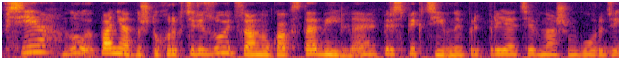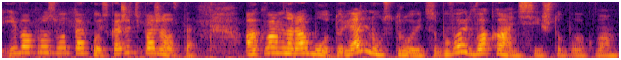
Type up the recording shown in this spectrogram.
Все, ну, понятно, что характеризуется оно как стабильное, перспективное предприятие в нашем городе. И вопрос вот такой. Скажите, пожалуйста, а к вам на работу реально устроиться? Бывают вакансии, чтобы к вам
